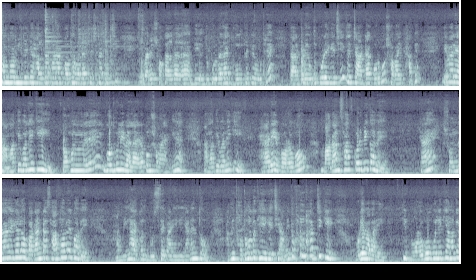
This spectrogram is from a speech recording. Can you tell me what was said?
সম্ভব নিজেকে হালকা করার কথা বলার চেষ্টা করছি। এবারে সকালবেলা দুপুরবেলায় ঘুম থেকে উঠে তারপরে উপরে গেছি যে চাটা করব, সবাই খাবে। এবারে আমাকে বলে কি, তখন গধূলি বেলা, এরকম সময় আর কি হ্যাঁ? আমাকে বলে কি হ্যাঁ রে, বড় বউ, বাগান সাফ করবি কবে? হ্যাঁ? সন্ধ্যা হয়ে গেল, বাগানটা সাফ হবে কবে? আমি না এখন বুঝতে পারিনি, জানেন তো? আমি থতমত খেয়ে গেছি। আমি তখন ভাবছি কি, ওরে বাবা রে, কি বড় বউ বলে কি আমাকে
